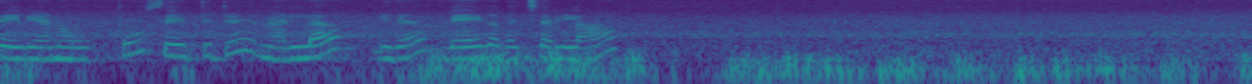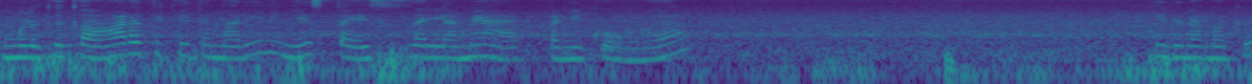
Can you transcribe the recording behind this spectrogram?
தேவையான உப்பும் சேர்த்துட்டு நல்லா இதை வேக வச்சிடலாம். உங்களுக்கு காரத்துக்கு ஏற்ற மாதிரி நீங்கள் ஸ்பைசஸ் எல்லாமே ஆட் பண்ணிக்கோங்க. இது நமக்கு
